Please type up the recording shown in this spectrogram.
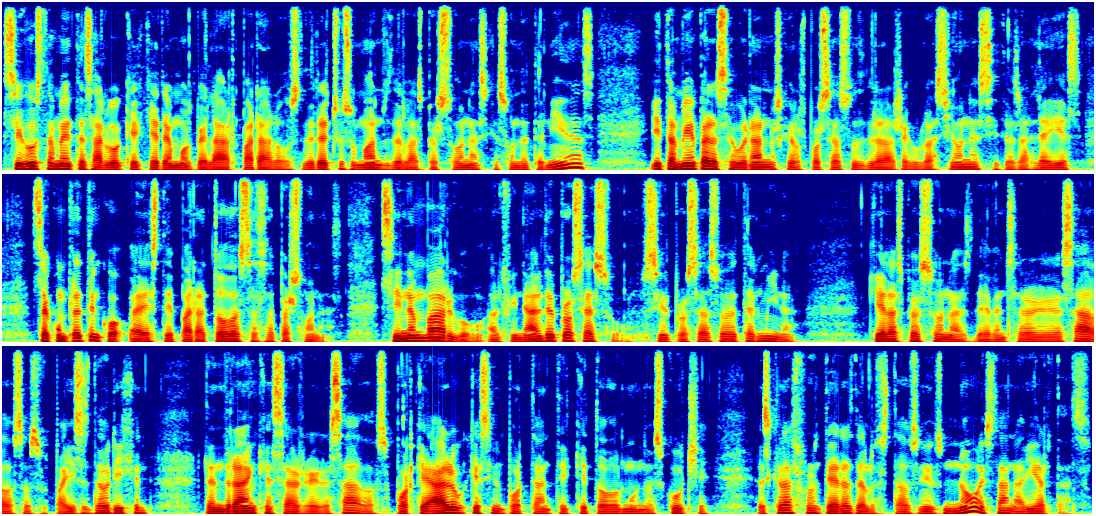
Sí, justamente es algo que queremos velar para los derechos humanos de las personas que son detenidas y también para asegurarnos que los procesos de las regulaciones y de las leyes se completen este, para todas esas personas. Sin embargo, al final del proceso, si el proceso determina que las personas deben ser regresados a sus países de origen, tendrán que ser regresados, porque algo que es importante que todo el mundo escuche es que las fronteras de los Estados Unidos no están abiertas.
